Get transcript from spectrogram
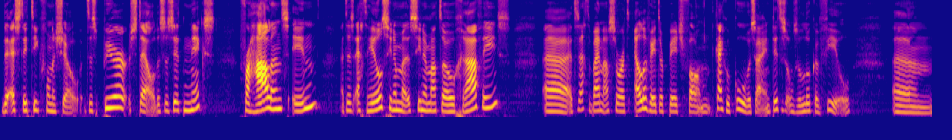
de esthetiek van de show. Het is puur stijl. Dus er zit niks verhalends in. Het is echt heel cinema cinematografisch. Het is echt bijna een soort elevator pitch van... kijk hoe cool we zijn. Dit is onze look en feel. Ehm,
